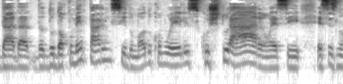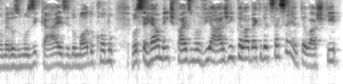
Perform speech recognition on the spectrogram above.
Da, da, do documentário em si, do modo como eles costuraram esse, esses números musicais e do modo como você realmente faz uma viagem pela década de 60. Eu acho que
